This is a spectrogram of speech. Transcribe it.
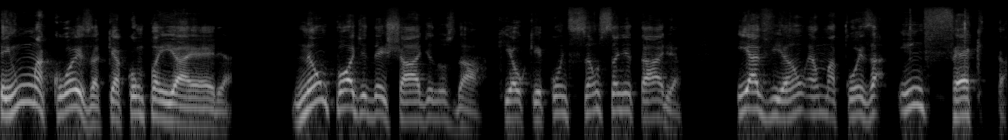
Tem uma coisa que a companhia aérea não pode deixar de nos dar, que é o que? Condição sanitária. E avião é uma coisa infecta.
